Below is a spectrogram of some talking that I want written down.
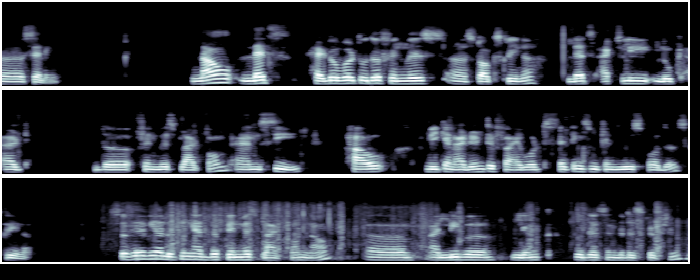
uh, selling. Now let's head over to the Finviz uh, stock screener. Let's actually look at the Finviz platform and see how we can identify what settings we can use for the screener. So here we are looking at the Finviz platform now. Uh, I'll leave a link to this in the description.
